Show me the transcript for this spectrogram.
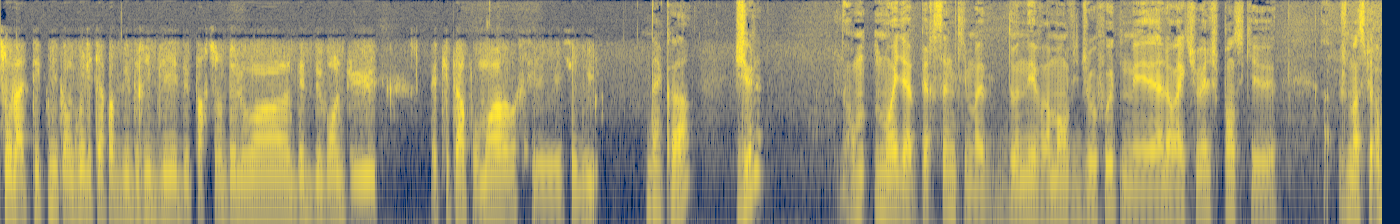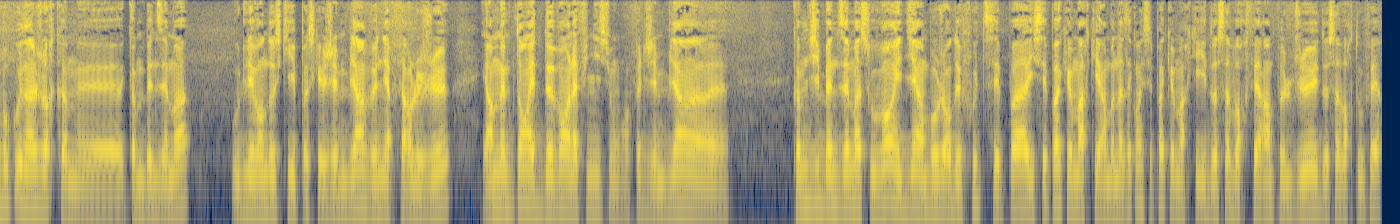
Sur la technique, en gros, il est capable de dribbler, de partir de loin, d'être devant le but, etc. Pour moi, c'est c'est lui. D'accord. Jules? Moi, il y a personne qui m'a donné vraiment envie de jouer au foot, mais à l'heure actuelle, je pense que je m'inspire beaucoup d'un joueur comme euh, comme Benzema ou de Lewandowski parce que j'aime bien venir faire le jeu et en même temps être devant à la finition. En fait, j'aime bien euh, comme dit Benzema souvent, il dit un bon joueur de foot, c'est pas il sait pas que marquer un bon attaquant, il sait pas que marquer, il doit savoir faire un peu le jeu, il doit savoir tout faire.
